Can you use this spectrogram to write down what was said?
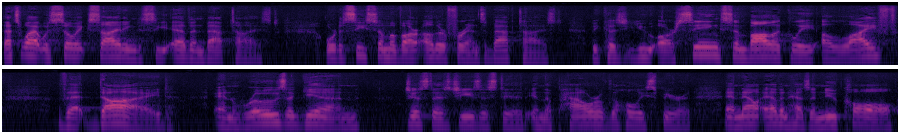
That's why it was so exciting to see Evan baptized or to see some of our other friends baptized because you are seeing symbolically a life that died and rose again just as Jesus did in the power of the Holy Spirit. And now Evan has a new call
